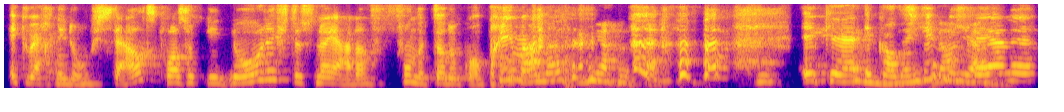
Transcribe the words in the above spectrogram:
ik werd niet ongesteld, het was ook niet nodig, dus nou ja, dan vond ik dat ook wel prima. Ja. ik, uh, ik had geen migraine.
